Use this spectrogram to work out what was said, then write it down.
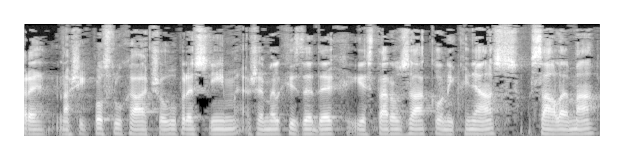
pre našich poslucháčov upresním, že Melchizedek je starozákonný kňaz Salema,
